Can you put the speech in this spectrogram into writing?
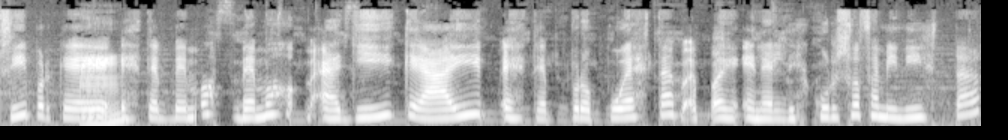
Sí, porque este, vemos, vemos allí que hay este, propuestas en el discurso feminista,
